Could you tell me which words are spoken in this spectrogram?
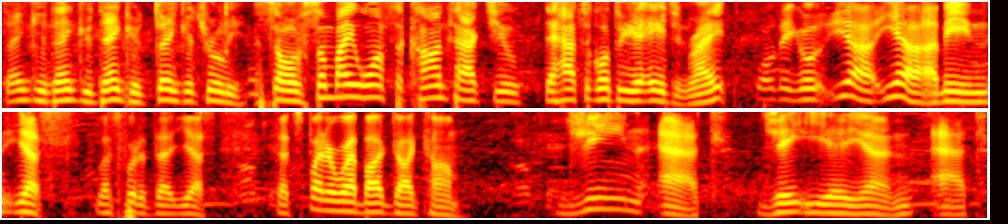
Thank you, thank you, thank you, thank you, truly. So, if somebody wants to contact you, they have to go through your agent, right? Well, they go, yeah, yeah. I mean, yes. Let's put it that, yes. That's spiderwebart.com. Jean at, J E A N, at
